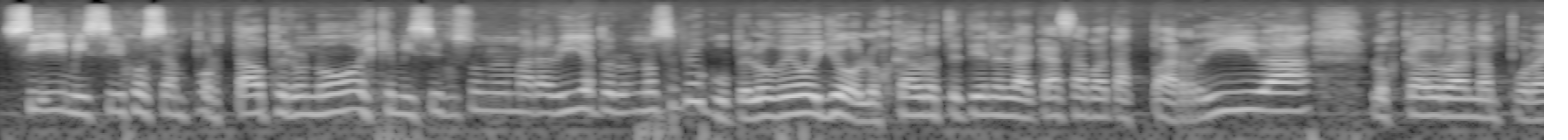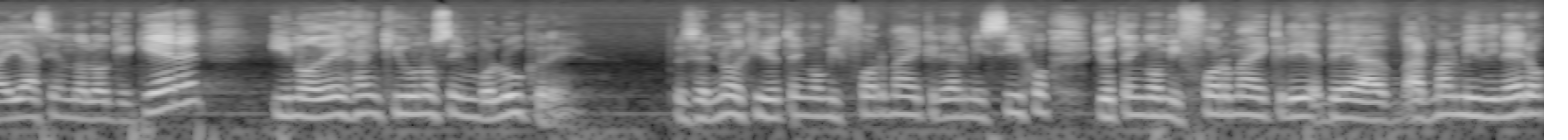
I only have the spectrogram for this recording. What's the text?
sí, mis hijos se han portado, pero no, es que mis hijos son una maravilla, pero no se preocupe, lo veo yo. Los cabros te tienen la casa patas para arriba, los cabros andan por ahí haciendo lo que quieren y no dejan que uno se involucre. Pues no, es que yo tengo mi forma de criar mis hijos, yo tengo mi forma de, de armar mi dinero,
